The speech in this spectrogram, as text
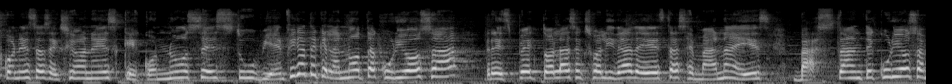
Con estas secciones que conoces tú bien. Fíjate que la nota curiosa respecto a la sexualidad de esta semana es bastante curiosa.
